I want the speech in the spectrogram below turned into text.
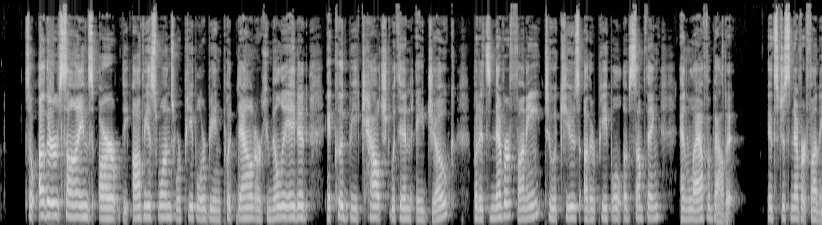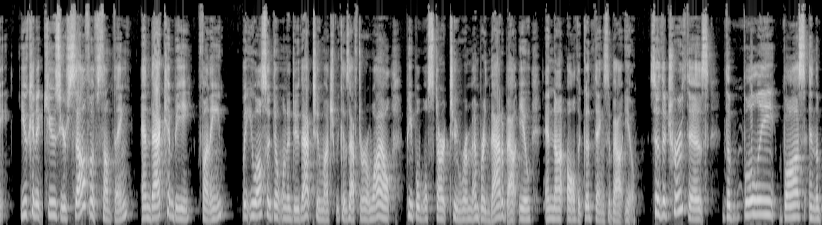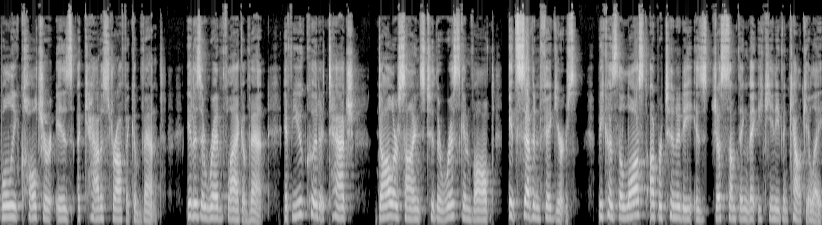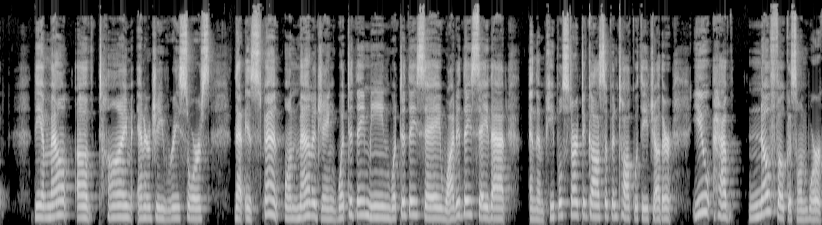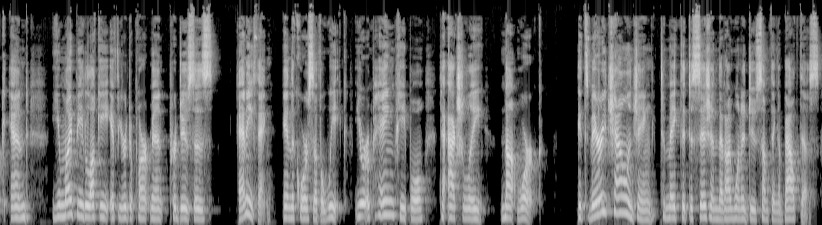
So other signs are the obvious ones where people are being put down or humiliated. It could be couched within a joke, but it's never funny to accuse other people of something and laugh about it. It's just never funny. You can accuse yourself of something and that can be funny, but you also don't want to do that too much because after a while, people will start to remember that about you and not all the good things about you. So the truth is the bully boss and the bully culture is a catastrophic event. It is a red flag event. If you could attach dollar signs to the risk involved, it's seven figures because the lost opportunity is just something that you can't even calculate. The amount of time, energy, resource, that is spent on managing what did they mean? What did they say? Why did they say that? And then people start to gossip and talk with each other. You have no focus on work and you might be lucky if your department produces anything in the course of a week. You're paying people to actually not work. It's very challenging to make the decision that I want to do something about this.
